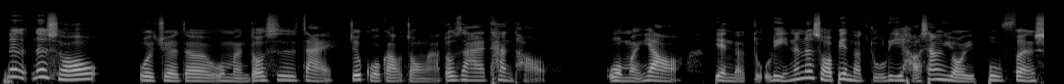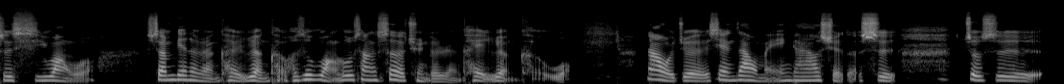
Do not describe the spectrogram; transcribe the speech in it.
那那时候，我觉得我们都是在就国高中啦，都是在探讨我们要。变得独立，那那时候变得独立，好像有一部分是希望我身边的人可以认可，或是网络上社群的人可以认可我。那我觉得现在我们应该要学的是，就是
